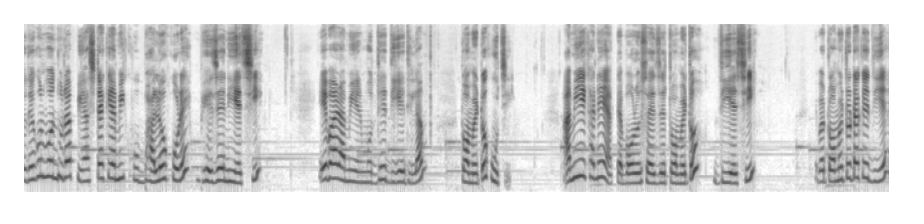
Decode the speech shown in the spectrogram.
তো দেখুন বন্ধুরা, পেঁয়াজটাকে আমি খুব ভালো করে ভেজে নিয়েছি। এবার আমি এর মধ্যে দিয়ে দিলাম টমেটো কুচি। আমি এখানে একটা বড় সাইজের টমেটো দিয়েছি। এবার টমেটোটাকে দিয়ে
